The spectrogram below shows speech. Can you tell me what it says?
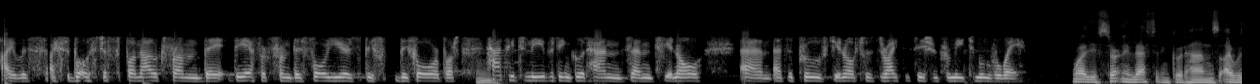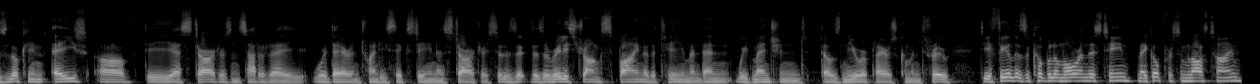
I was, I suppose, just spun out from the, the effort from the four years bef- before, but mm. happy to leave it in good hands. And, you know, um, as it proved, you know, it was the right decision for me to move away. Well, you've certainly left it in good hands. I was looking, eight of the uh, starters on Saturday were there in 2016 as starters. So there's a, there's a really strong spine of the team, and then we've mentioned those newer players coming through. Do you feel there's a couple of more in this team make up for some lost time?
